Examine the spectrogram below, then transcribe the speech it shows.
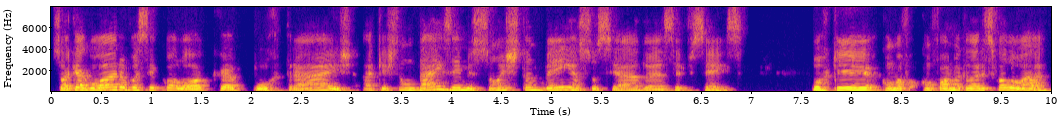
Só que agora você coloca por trás a questão das emissões também associado a essa eficiência. Porque, como, conforme a Clarice falou, ah,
